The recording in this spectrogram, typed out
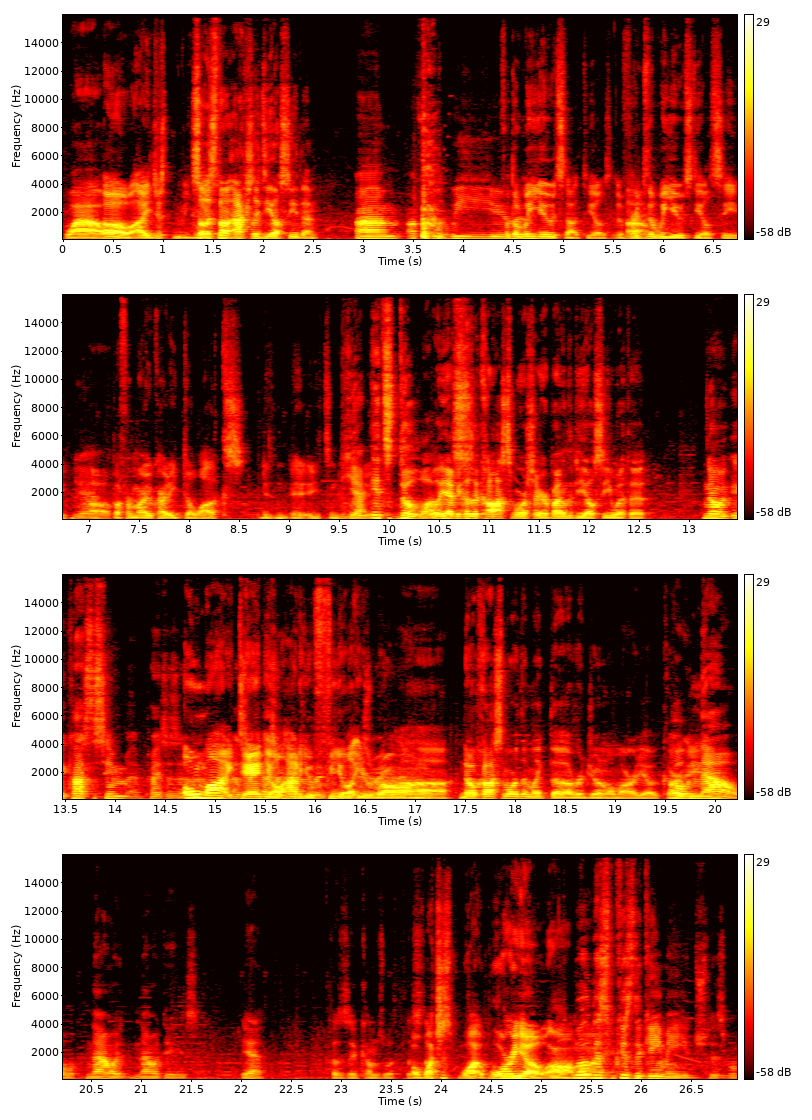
Wow. Oh, I just. so it's not actually DLC then. Um, for the Wii U. For the Wii U, it's not DLC. For Oh. the Wii U, it's DLC. Yeah. Oh. But for Mario Kart 8 Deluxe, it isn't, it, it's included. Yeah, it's deluxe. Well, yeah, because it costs more, so you're buying the DLC with it. no, it costs the same price as. A, Oh my, as- Daniel, as how do you feel game, that you're wrong? Uh, no, it costs more than like the original Mario Kart. Oh, 8. now, now it nowadays. Yeah, because it comes with. The Oh, stuff. watch this. What Wario? Oh well, my. that's because the game aged as well.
